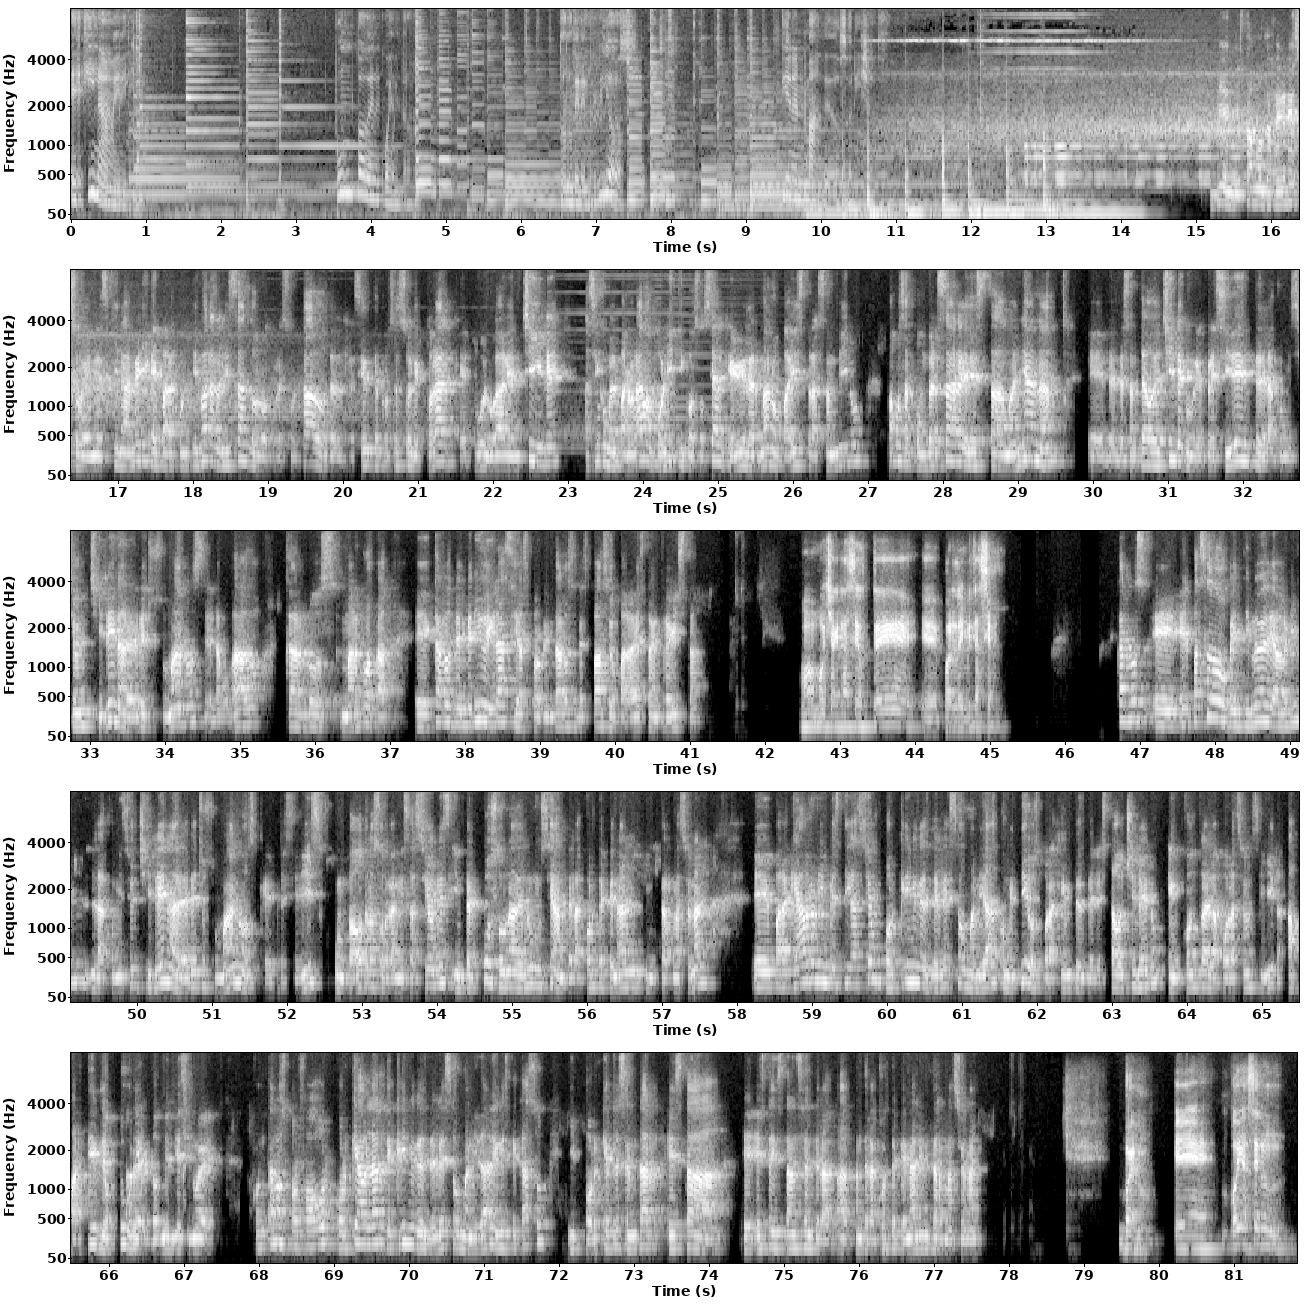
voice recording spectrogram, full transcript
Esquina América. Punto de encuentro. Donde los ríos tienen más de dos orillas. Bien, estamos de regreso en Esquina América y para continuar analizando los resultados del reciente proceso electoral que tuvo lugar en Chile, así como el panorama político social que vive el hermano país trasandino, vamos a conversar esta mañana eh, desde Santiago de Chile con el presidente de la Comisión Chilena de Derechos Humanos, el abogado Carlos Margota. Eh, Carlos, bienvenido y gracias por brindarnos el espacio para esta entrevista. muchas gracias a usted eh, por la invitación. Carlos, eh, el pasado 29 de abril, la Comisión Chilena de Derechos Humanos, que presidís, junto a otras organizaciones, interpuso una denuncia ante la Corte Penal Internacional eh, para que abra una investigación por crímenes de lesa humanidad cometidos por agentes del Estado chileno en contra de la población civil a partir de octubre del 2019. Contanos, por favor, por qué hablar de crímenes de lesa humanidad en este caso y por qué presentar esta eh, esta instancia ante la, ante la Corte Penal Internacional? Bueno, eh, voy a hacer un,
